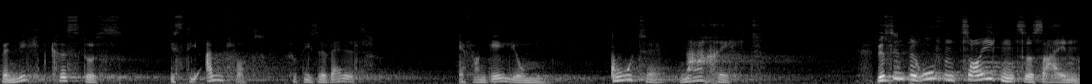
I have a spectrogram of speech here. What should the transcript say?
wenn nicht Christus, ist die Antwort für diese Welt? Evangelium, gute Nachricht. Wir sind berufen, Zeugen zu sein,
